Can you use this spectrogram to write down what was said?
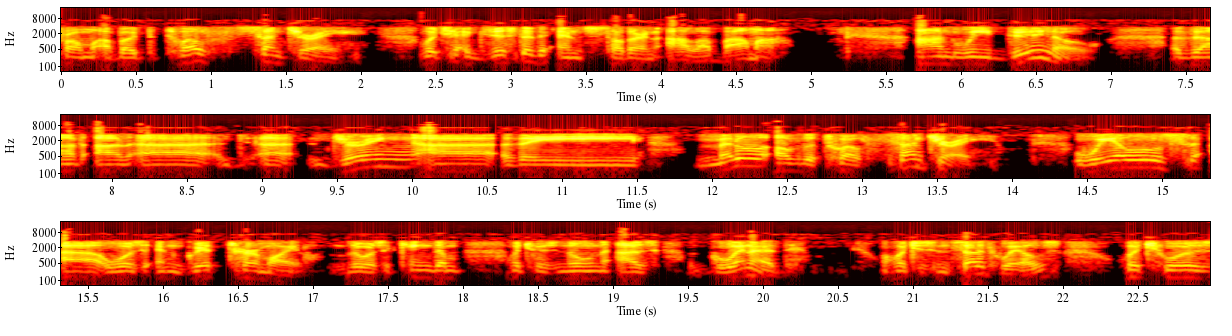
from about the 12th century, which existed in southern Alabama, and we do know that uh, uh, uh, during uh, the middle of the 12th century, Wales uh, was in great turmoil. There was a kingdom which was known as Gwynedd, which is in South Wales, which was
